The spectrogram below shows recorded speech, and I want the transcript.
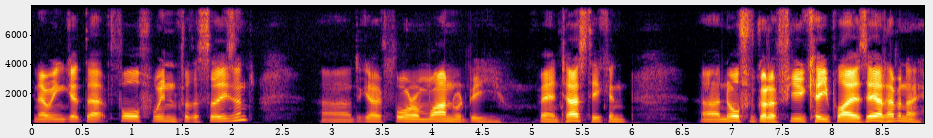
you know we can get that fourth win for the season. Uh, to go four and one would be fantastic, and uh, North have got a few key players out, haven't they?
